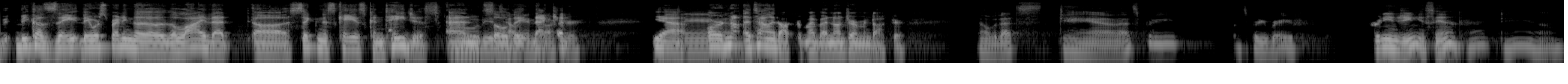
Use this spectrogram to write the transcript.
B- Because they, they were spreading the, the lie that uh, sickness K is contagious, and oh, the so they that kept doctor. yeah, or not Italian doctor. My bad, not German doctor. No, but that's damn. That's pretty. That's pretty brave. Pretty ingenious, yeah. God damn.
